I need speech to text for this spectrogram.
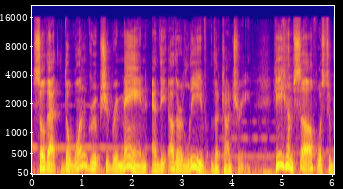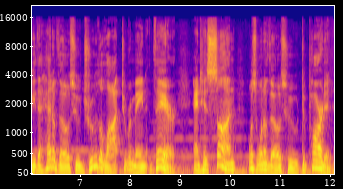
so that the one group should remain and the other leave the country. He himself was to be the head of those who drew the lot to remain there, and his son was one of those who departed.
